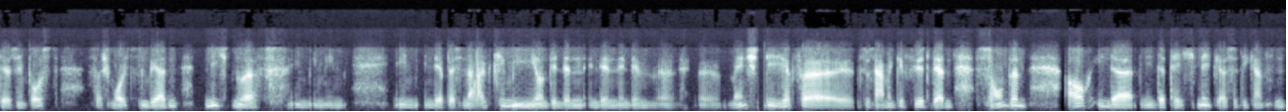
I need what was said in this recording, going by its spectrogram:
der Post verschmolzen werden, nicht nur im, im, im, in der Personalchemie und in den, in den, in den äh, Menschen, die hier zusammengeführt werden, sondern auch in der, in der Technik, also die ganzen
